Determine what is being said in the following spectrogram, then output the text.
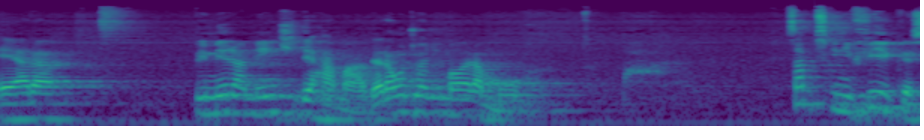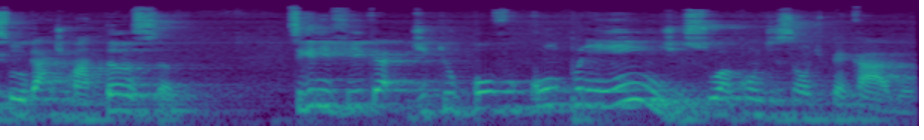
era primeiramente derramado. Era onde o animal era morto. Sabe o que significa esse lugar de matança? Significa de que o povo compreende sua condição de pecado.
